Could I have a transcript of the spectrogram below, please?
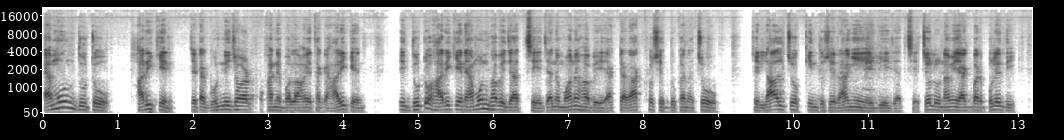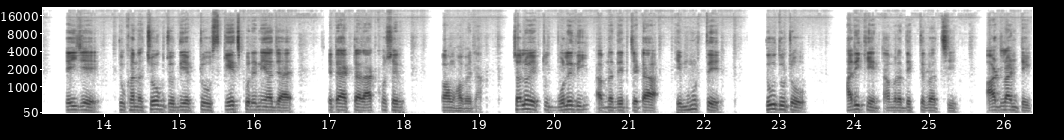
এমন দুটো হারিকেন, যেটা ঘূর্ণিঝড় ওখানে বলা হয়ে থাকে হারিকেন এই দুটো হারিকেন এমনভাবে যাচ্ছে যেন মনে হবে একটা রাক্ষসের দুখানা চোখ, সেই লাল চোখ কিন্তু সে রাঙিয়ে এগিয়ে যাচ্ছে। চলুন, আমি একবার বলে দিই, এই যে দুখানা চোখ যদি একটু স্কেচ করে নেওয়া যায়, সেটা একটা রাক্ষসের কম হবে না। চলো একটু বলে দিই আপনাদের যেটা এই মুহূর্তে দু দুটো হারিকেন আমরা দেখতে পাচ্ছি আটলান্টিক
